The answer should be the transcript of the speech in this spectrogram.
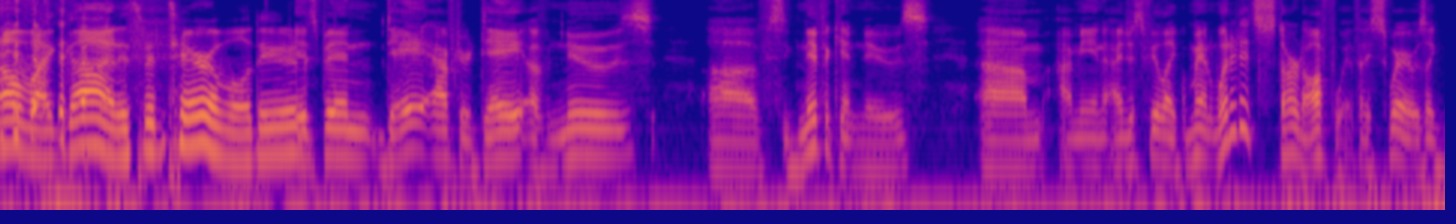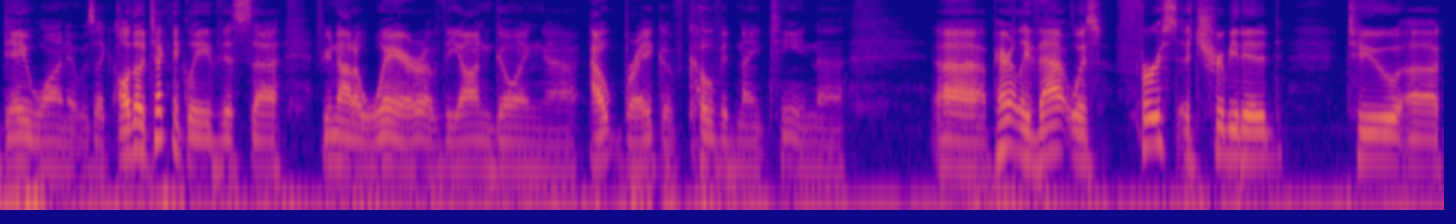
Oh my god, it's been terrible, dude. it's been day after day of news, of significant news. Um, I mean, I just feel like, man, what did it start off with? I swear it was like day one. It was like, although technically, this, uh, if you're not aware of the ongoing uh, outbreak of COVID 19, uh, uh, apparently that was first attributed to c-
